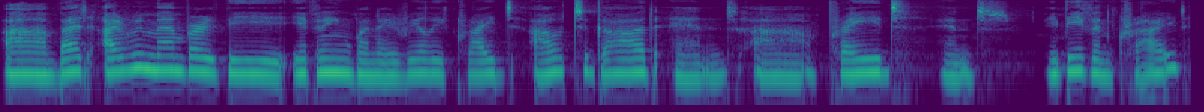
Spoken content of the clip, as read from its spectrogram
Uh, but I remember the evening when I really cried out to God and uh, prayed and maybe even cried.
